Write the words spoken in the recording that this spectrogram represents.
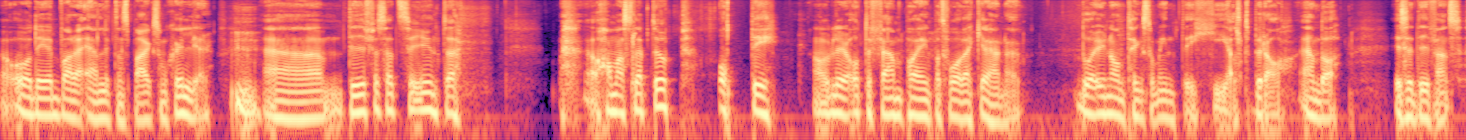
och det är bara en liten spark som skiljer. Uh, Defenset ser ju inte, har man släppt upp 80, ja, vad blir det, 85 poäng på två veckor här nu, då är det ju någonting som inte är helt bra ändå i sitt defense.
